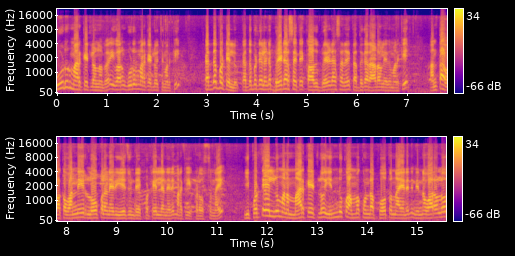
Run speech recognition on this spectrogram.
గూడూరు మార్కెట్లో ఉన్నాం సార్. ఈ వారం గూడూరు మార్కెట్లో వచ్చి మనకి పెద్ద పొట్టేళ్ళు. పెద్ద పొట్టేళ్ళు అంటే బ్రేడర్స్ అయితే కాదు. బ్రేడర్స్ అనేది పెద్దగా రావడం లేదు మనకి. అంతా ఒక వన్ ఇయర్ లోపల అనేది ఏజ్ ఉండే పొట్టేళ్ళు అనేది మనకి ఇక్కడ వస్తున్నాయి. ఈ పొట్టేళ్ళు మన మార్కెట్లో ఎందుకు అమ్మకుండా పోతున్నాయి అనేది నిన్న వారంలో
